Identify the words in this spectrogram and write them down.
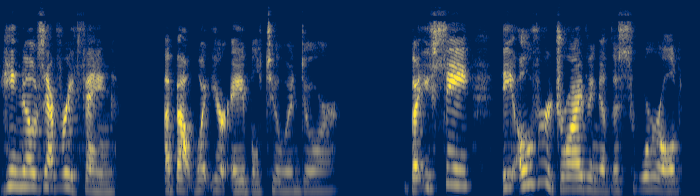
He knows everything about what you're able to endure. But you see, the overdriving of this world,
